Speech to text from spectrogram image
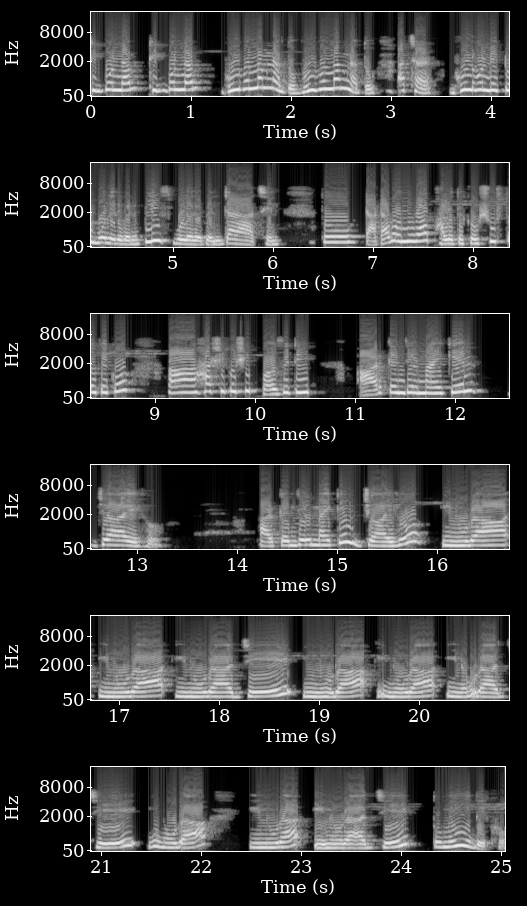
ঠিক বললাম ঠিক বললাম? ভুল বললাম না তো? ভুল বললাম না তো? আচ্ছা ভুল বললে একটু বলে দেবেন প্লিজ বলে দেবেন যারা আছেন। তো, টাটা বন্ধুরা, ভালো থেকো, সুস্থ থেকো। হাসি খুশি পজিটিভ আর্কএঞ্জেল মাইকেল, জয় হো। আর্কএঞ্জেল মাইকেল, জয় হো। ইনুরা ইনুরা ইনুরা জে, ইনুরা ইনুরা ইনুরা জে, ইনুরা ইনুরা ইনুরা জে, তুমিই দেখো।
